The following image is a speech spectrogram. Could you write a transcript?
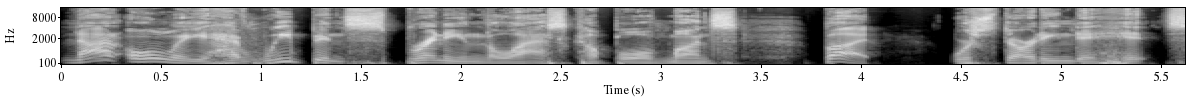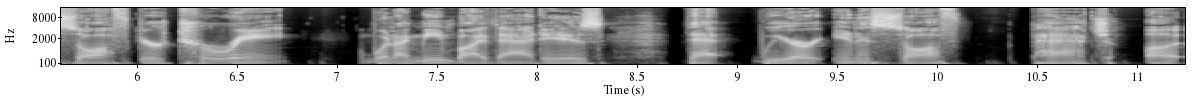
Not only have we been sprinting the last couple of months, but we're starting to hit softer terrain. And what I mean by that is that we are in a soft patch uh,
